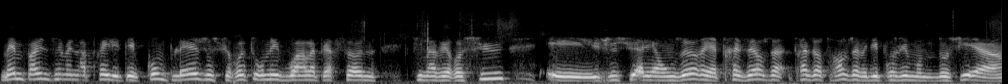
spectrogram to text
Même pas une semaine après, il était complet. Je suis retournée voir la personne qui m'avait reçu et je suis allée à 11h et à 13h 13h30 j'avais déposé mon dossier à,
